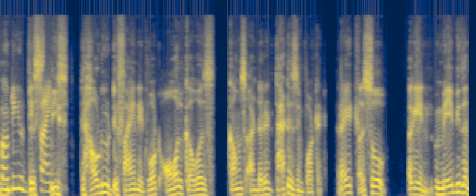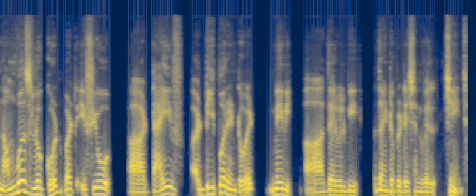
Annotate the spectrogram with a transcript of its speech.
how do you define this, these, how do you define it? What all covers comes under it? That is important, right? So again, maybe the numbers look good, but if you uh, dive uh, deeper into it, maybe uh, there will be the interpretation will change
